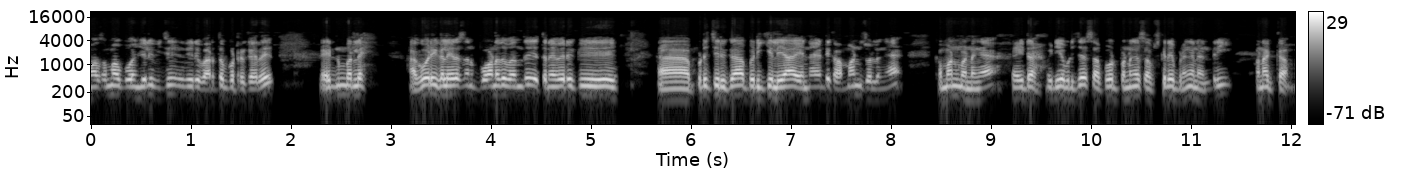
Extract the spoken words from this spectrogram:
மோசமாக போகணும்னு சொல்லி விஜய் சேதுபதி வருத்தப்பட்டிருக்காரு. ரைட் நம்பர்லே அகோரி கலையரசன் போனது வந்து எத்தனை பேருக்கு பிடிச்சிருக்கா பிடிக்கலையா என்னன்ட்டு கமெண்ட் சொல்லுங்க. கமெண்ட் பண்ணுங்க. ரைட்டா வீடியோ பிடிச்சா சப்போர்ட் பண்ணுங்க சப்ஸ்கிரைப் பண்ணுங்க. நன்றி வணக்கம்.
